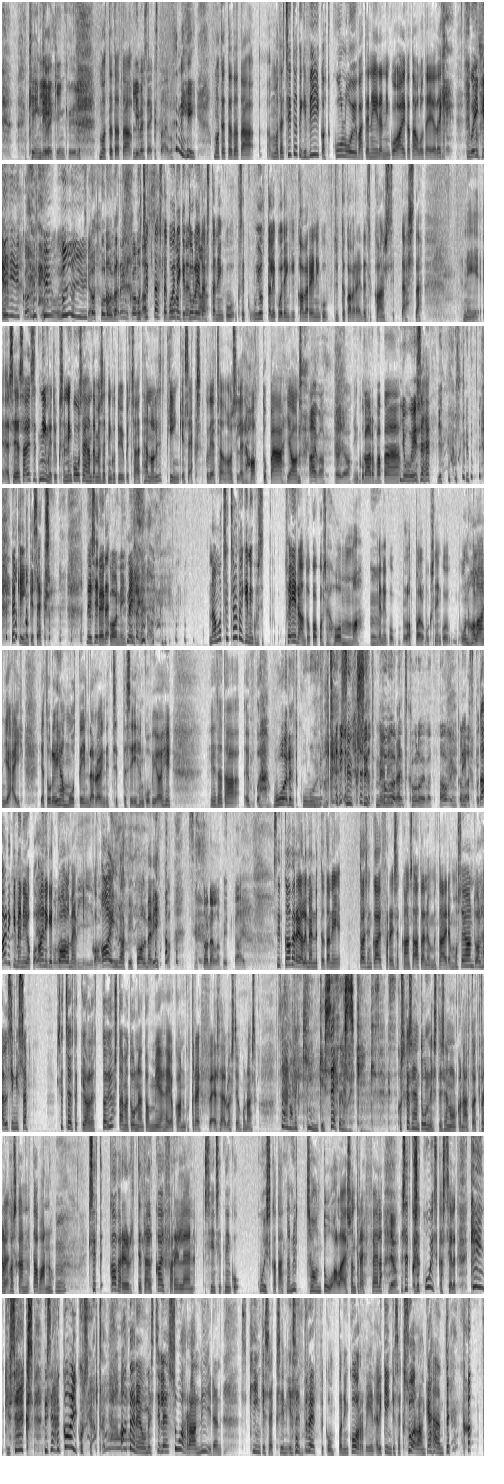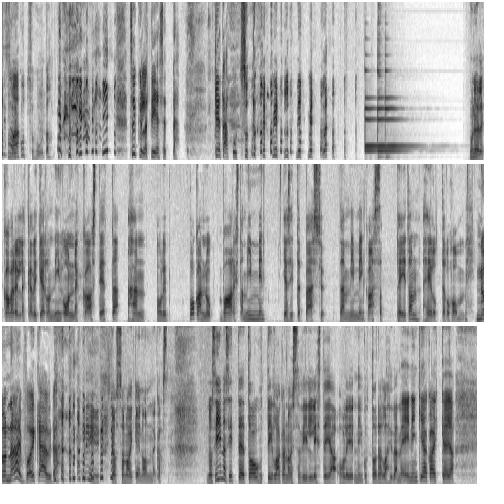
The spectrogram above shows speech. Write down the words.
kinki. Livekinkyily. Mutta tota, Livesekstailu. niin, mutta että tota, mutta sitten jotenkin viikot kuluivat ja niiden niinku aikataulut ei jotenkin niinku ikinä... Viikot kuluivat Viikot kuluivat. Mutta sitten tästä kuitenkin tuli tästä, niinku, se jutteli kuitenkin kaveri, niinku, tyttökavereidensa kanssa tästä. Niin se sai sitten nimityksen, niin kuin useinhan tämmöiset niin tyypit saa, että hän oli sitten kinkiseksi, kun tiedät, on silleen hattupää ja on Aivan, joo joo. Niin kuin Karvapää. juise ja kinkiseksi. Niin sitten, Pekoni. Niin. No mutta sitten se jotenkin niin sit feidaantui koko se homma mm. ja niin kuin loppujen lopuksi niin kuin unholaan jäi. Ja tuli ihan muut tinderöinnit sitten siihen kuvioihin. Ja tota, vuodet kuluivat, syksyt menivät. Vuodet kuluivat, aurinko Niin, mutta ainakin meni joku, ainakin kolme viikkoa. Ainakin kolme viikkoa. Siis todella pitkä aika. Sitten kaveri oli mennyt tota, niin, toisen kaiffarinsa kanssa Ateneumin taidemuseoon tuolla Helsingissä. Sitten se yhtäkkiä oli, että jostain mä tunnen ton miehen, joka on niin treffeillä selvästi jonkun naisen. Sehän oli kinki sex. Se oli kinkiseksi. Koska sehän tunnisti sen ulkonäöltä, vaikka ne ei koskaan tavannut. Mm. Sitten kaveri yritti tälle kaiffarilleen siinä sitten niinku kuiskata, että no nyt se on tuolla, jos on treffeillä. Joo. Ja sitten kun se kuiskasi siellä, että kinky sex, niin sehän kaikui sieltä Ateneumista silleen suoraan niiden kinkiseksin ja sen treffikumppanin korviin. Eli kinkiseksi suoraan kääntyi Siis se oli katsomaan. kutsuhuuto. Se kyllä tiesi, että ketä kutsutaan ja millä nimellä. Mun yhdelle kaverille kävi kerran niin onnekkaasti, että hän oli pokannut baarista Mimmin ja sitten päässyt tämän Mimmin kanssa peiton heilutteluhommiin. No näin voi käydä. niin, jos on oikein onnekas. No siinä sitten touhuttiin lakanoissa villisti ja oli niin kuin todella hyvä meininki ja kaikkea. Ja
